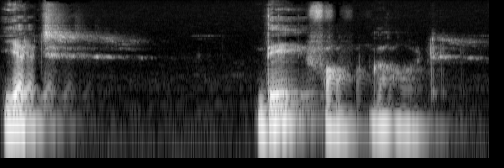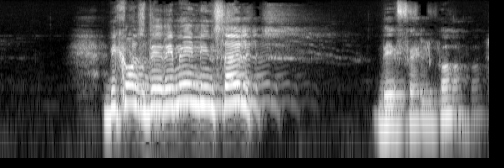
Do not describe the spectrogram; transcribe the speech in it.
yet they found God. Because they remained in silence, they felt God.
